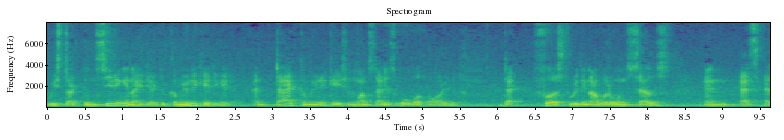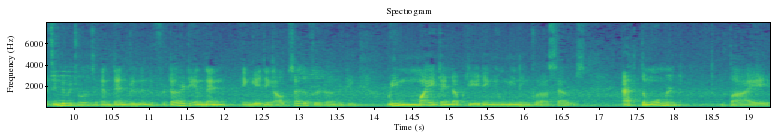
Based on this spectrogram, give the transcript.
we start conceiving an idea to communicating it, and that communication, once that is overhauled, that first within our own selves and as, as individuals, and then within the fraternity, and then engaging outside the fraternity, we might end up creating new meaning for ourselves. At the moment, by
